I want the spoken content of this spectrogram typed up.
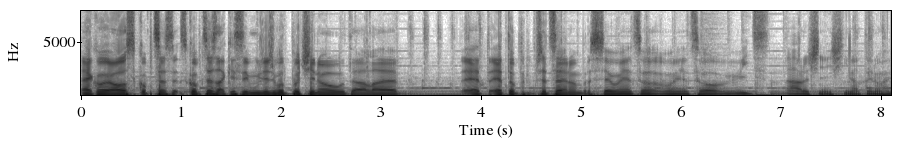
jako jo, z kopce, z kopce taky si můžeš odpočinout, ale je, je to přece jenom prostě o něco, o něco víc náročnější na ty nohy.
